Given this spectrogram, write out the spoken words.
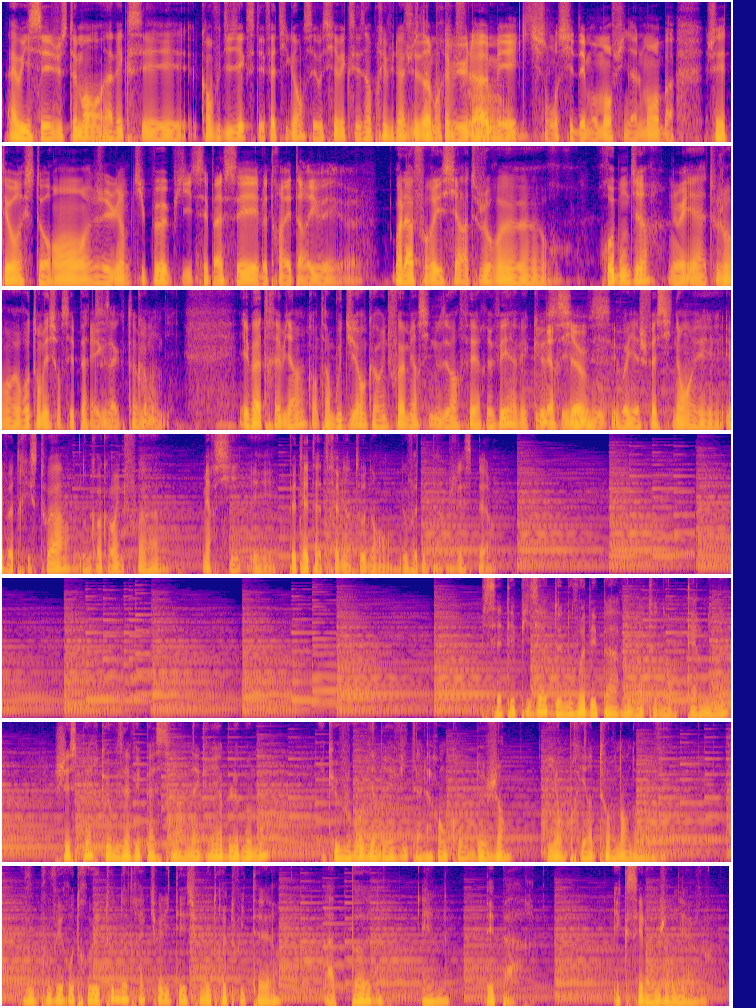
Ah oui, c'est justement avec ces. Quand vous disiez que c'était fatigant, c'est aussi avec ces imprévus-là. ces justement, qu'il imprévus faut- là, mais qui sont aussi des moments finalement. Bah, j'ai été au restaurant, j'ai lu un petit peu et puis c'est passé et le train est arrivé. euh, Voilà, faut réussir à toujours euh, rebondir Oui. et à toujours euh, retomber sur ses pattes. exactement. Comme on dit. Et bah très bien, Quentin Boudieu, encore une fois, merci de nous avoir fait rêver avec euh, Merci ces, à vous. ces voyages fascinants et, et votre histoire. Donc encore une fois, merci et peut-être à très bientôt dans Nouveau Départ. Je l'espère. Cet épisode de Nouveau Départ est maintenant terminé. J'espère que vous avez passé un agréable moment et que vous reviendrez vite à la rencontre de gens ayant pris un tournant dans leur vie. Vous pouvez retrouver toute notre actualité sur notre Twitter à PodNDépart. Excellente journée à vous.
